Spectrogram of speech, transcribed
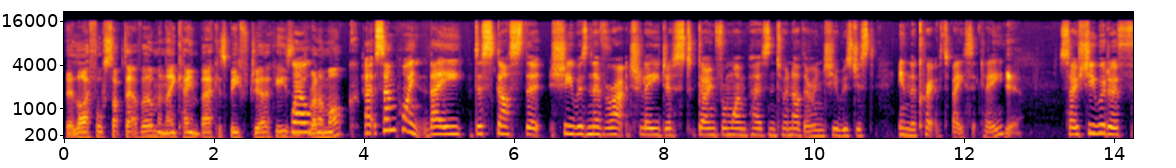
their life force sucked out of them and they came back as beef jerkies Well- and run amok? At some point, they discussed that she was never actually just going from one person to another, and she was just in the crypt, basically. Yeah. So she would have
